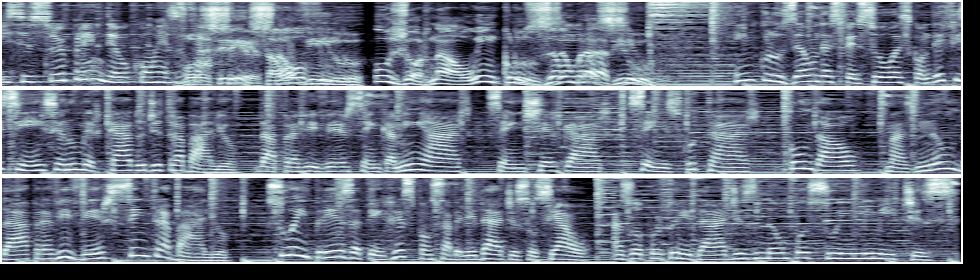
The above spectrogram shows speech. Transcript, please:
e se surpreendeu com o resultado. Você está ouvindo o Jornal Inclusão Brasil. Inclusão das pessoas com deficiência no mercado de trabalho. Dá para viver sem caminhar, sem enxergar, sem escutar, com DAO, mas não dá para viver sem trabalho. Sua empresa tem responsabilidade social? As oportunidades não possuem limites.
